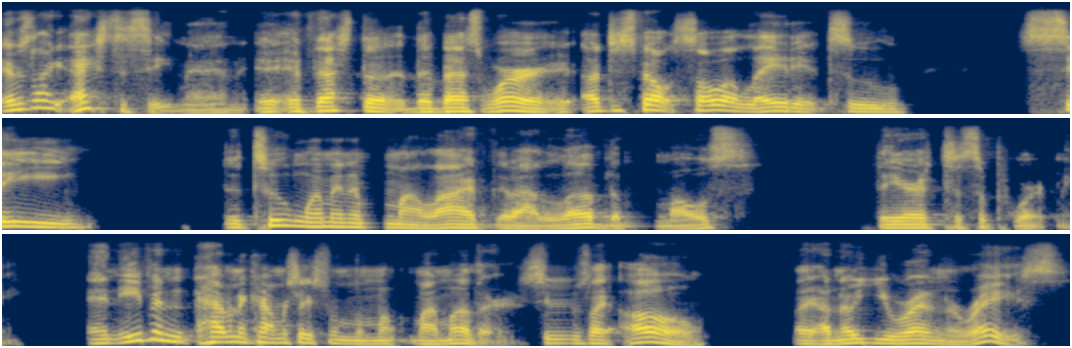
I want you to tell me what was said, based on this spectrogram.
It was like ecstasy, man. If that's the, the best word. I just felt so elated to see the two women in my life that I love the most there to support me. And even having a conversation with my, my mother, she was like, Oh, like I know you running a race.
